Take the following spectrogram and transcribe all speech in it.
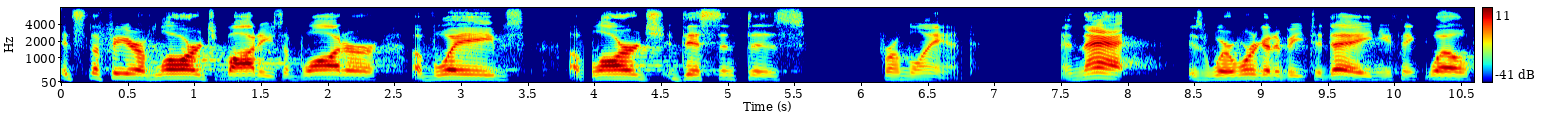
It's the fear of large bodies of water, of waves, of large distances from land. And that is where we're going to be today. And you think, well,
